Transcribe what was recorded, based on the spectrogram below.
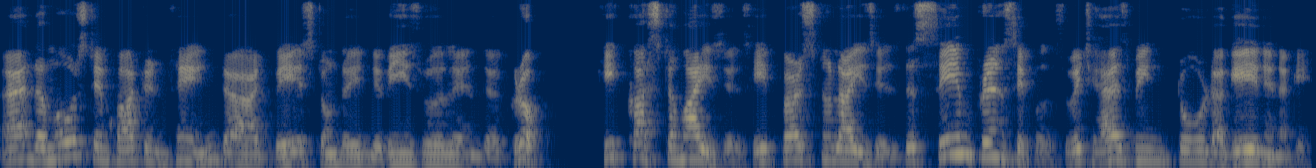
And the most important thing that based on the individual and the group, he customizes, he personalizes the same principles which has been told again and again.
